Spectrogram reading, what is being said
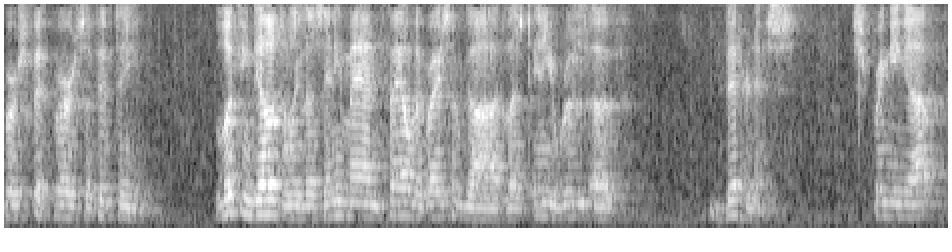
Verse, verse 15 looking diligently lest any man fail the grace of God, lest any root of bitterness springing up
